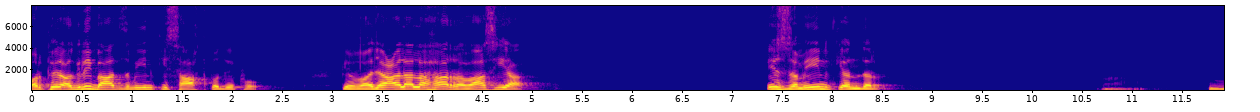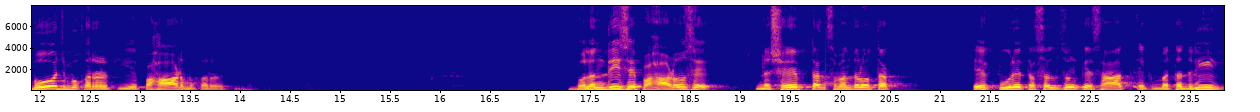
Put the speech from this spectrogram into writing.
اور پھر اگلی بات زمین کی ساخت کو دیکھو کہ وجہ اللہ رواسیا اس زمین کے اندر بوجھ مقرر کیے، پہاڑ مقرر کیے۔ بلندی سے پہاڑوں سے، نشیب تک، سمندروں تک ایک پورے تسلسل کے ساتھ ایک بتدریج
